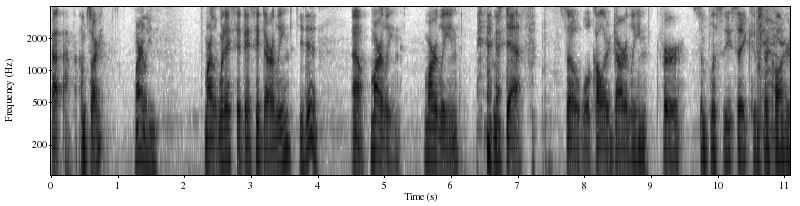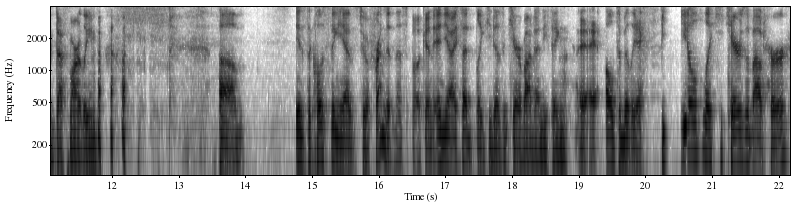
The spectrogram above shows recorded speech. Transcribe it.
uh, i'm sorry? Marlene. Mar- what did i say? Did i say darlene? You did. Oh marlene. Marlene who's deaf so we'll call her darlene for simplicity's sake instead of calling her deaf marlene um is the closest thing he has to a friend in this book. And and you know, I said like he doesn't care about anything. I, I, ultimately, I feel like he cares about her.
